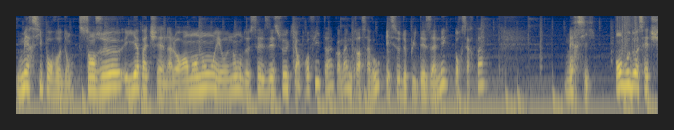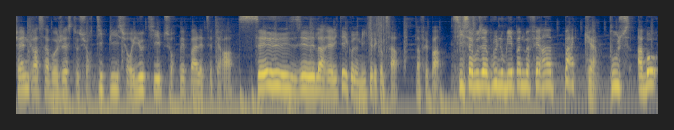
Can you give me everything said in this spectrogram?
merci pour vos dons. Sans eux, il n'y a pas de chaîne. Alors en mon nom et au nom de celles et ceux qui en profitent, hein, quand même, grâce à vous, et ce depuis des années pour certains, merci. On vous doit cette chaîne grâce à vos gestes sur Tipeee, sur Utip, sur Paypal, etc. C'est la réalité économique, elle est comme ça, n'en fait pas. Si ça vous a plu, n'oubliez pas de me faire un pack, pouce, abo,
